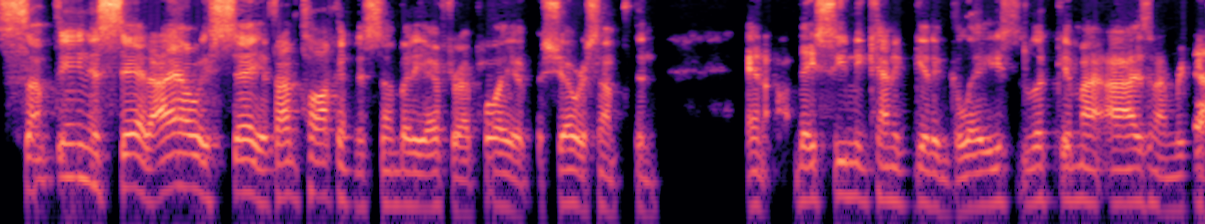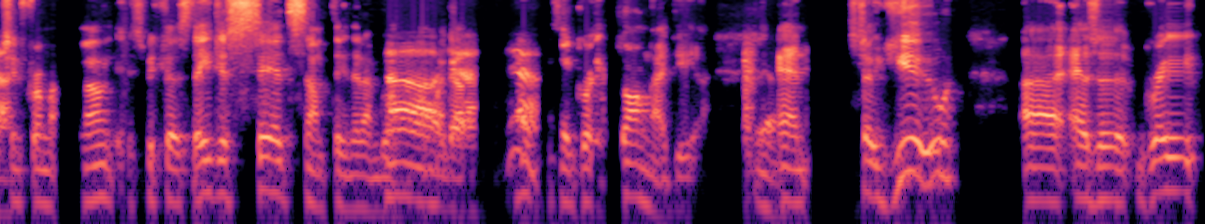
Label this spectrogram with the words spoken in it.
something is said. I always say if I'm talking to somebody after I play a, show or something, and they see me kind of get a glazed look in my eyes, and I'm reaching for my phone, it's because they just said something that I'm going, "Oh Ah, my god, yeah. it's a great song idea." Yeah. And so you, uh, as a great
